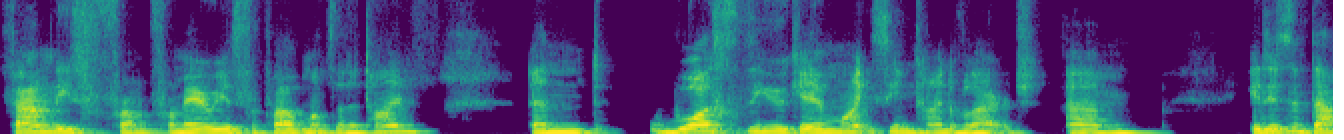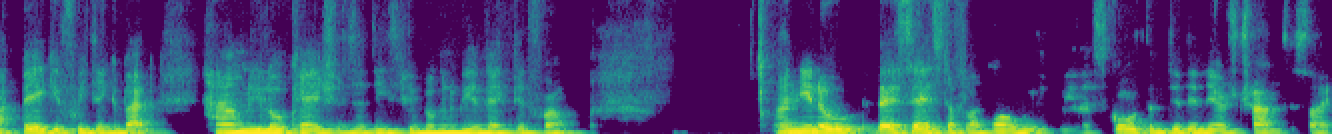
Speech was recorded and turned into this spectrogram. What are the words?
families from, from areas for 12 months at a time. And whilst the UK might seem kind of large, um, it isn't that big if we think about how many locations that these people are going to be evicted from. And you know, they say stuff like, "Oh, we'll, we'll escort them to the nearest transit site,"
